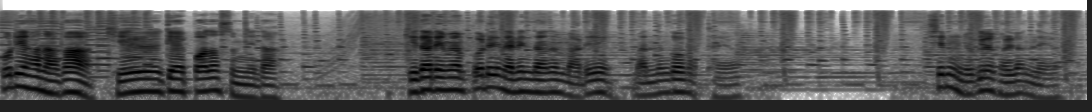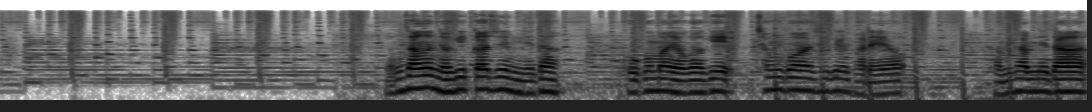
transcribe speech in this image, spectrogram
뿌리 하나가 길게 뻗었습니다. 기다리면 뿌리 내린다는 말이 맞는 것 같아요. 16일 걸렸네요. 영상은 여기까지입니다. 고구마 여과기 참고하시길 바래요. 감사합니다.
